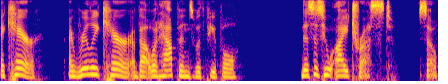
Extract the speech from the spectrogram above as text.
I care. I really care about what happens with people. This is who I trust. So,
